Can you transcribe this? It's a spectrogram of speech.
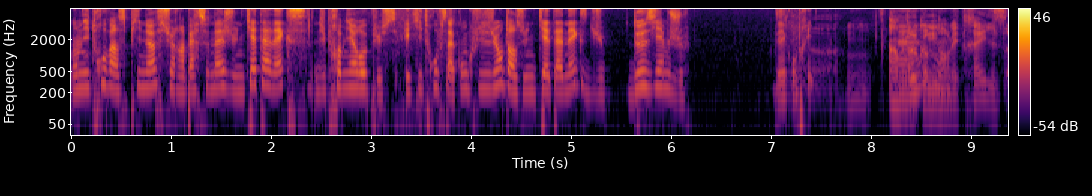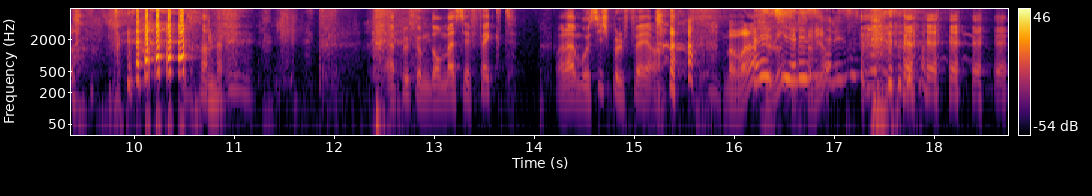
On y trouve un spin-off sur un personnage d'une quête annexe du premier opus et qui trouve sa conclusion dans une quête annexe du deuxième jeu. Vous avez compris? Mmh. Un Ah. peu comme dans les trails. Un peu comme dans Mass Effect. Voilà, moi aussi je peux le faire. bah voilà, Allez-y, allez-y, allez-y.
